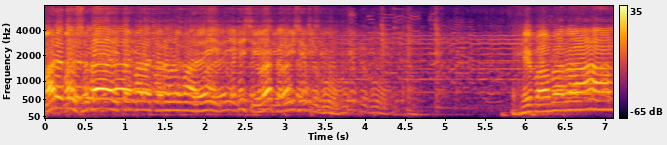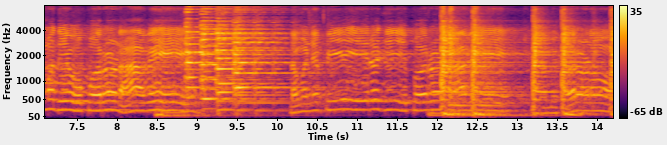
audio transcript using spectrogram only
મારે તો સદાય તમારા ચરણોમાં રહી અને સેવા કરવી છે પ્રભુ. હે બાબા રામદેવ પરણાવે. તમને પીરજી પરણાવે. તમે પરણો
